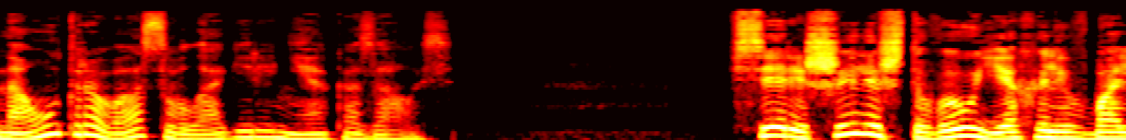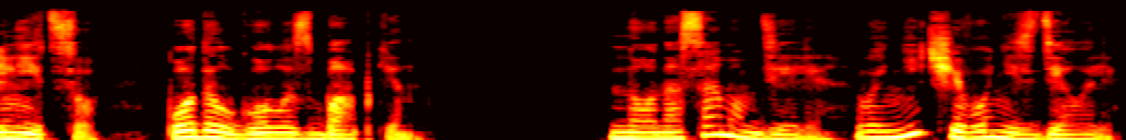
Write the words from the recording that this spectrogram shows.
На утро вас в лагере не оказалось. «Все решили, что вы уехали в больницу», — подал голос Бабкин. Но на самом деле вы ничего не сделали.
